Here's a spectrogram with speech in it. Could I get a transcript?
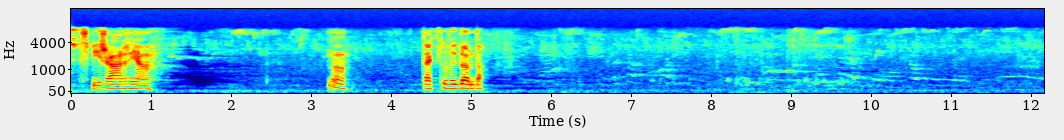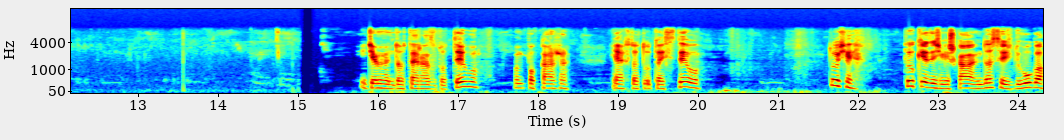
spiżarnia. No, tak tu wygląda. Idziemy do teraz do tyłu. Wam pokażę jak to tutaj z tyłu. Tu się, tu kiedyś mieszkałem dosyć długo.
